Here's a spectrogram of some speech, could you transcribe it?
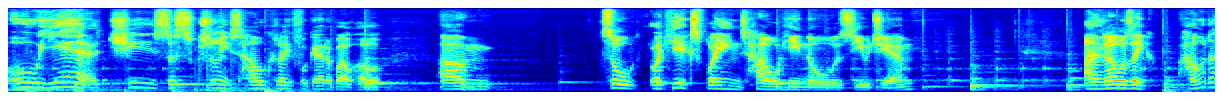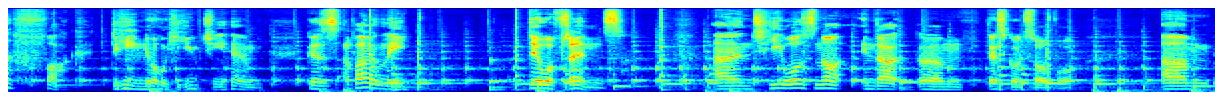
oh yeah, Jesus Christ, how could I forget about her? Um, so like he explains how he knows UGM, and I was like, how the fuck do you know UGM? Because apparently they were friends, and he was not in that um, Discord server. Um,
